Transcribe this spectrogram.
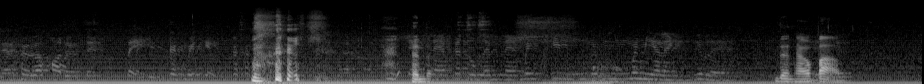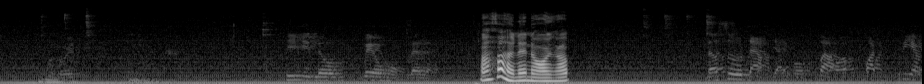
แล้วแล้วพอเดินเตะเตะหินไม่เก็บเล่นแรมก็ดูแรมแรมไม่ที่ไม่มีอะไรขึ้นเลยเดินเท้าเปล่าที่โลเวลหกแล้วแหละอ่าแน่นอนครับ แล้วสู้ดาบใหญ่ผมเปล่าครับฟันเปรี้ยง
